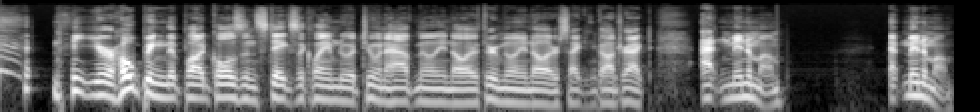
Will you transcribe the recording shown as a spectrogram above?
you're hoping that Podkolzin stakes a claim to a two and a half million dollar, three million dollar second contract at minimum. At minimum.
